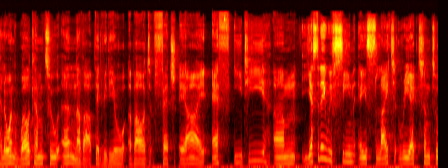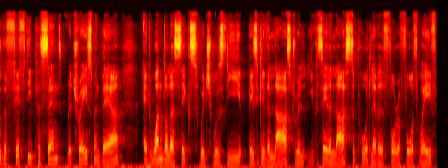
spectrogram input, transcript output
Hello and welcome to another update video about Fetch AI, FET. Um, yesterday we've seen a slight reaction to the 50% retracement there at $1.06, which was the basically the last, you could say the last support level for a fourth wave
